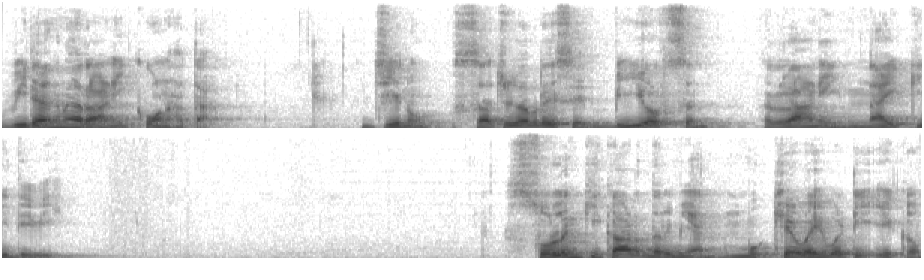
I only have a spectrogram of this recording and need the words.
વિરાંગના રાણી કોણ હતા? જેનો સાચો જવાબ રહેશે બી ઓપ્શન રાણી નાયકી દેવી. સોલંકી કાળ દરમિયાન મુખ્ય વહીવટી એકમ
